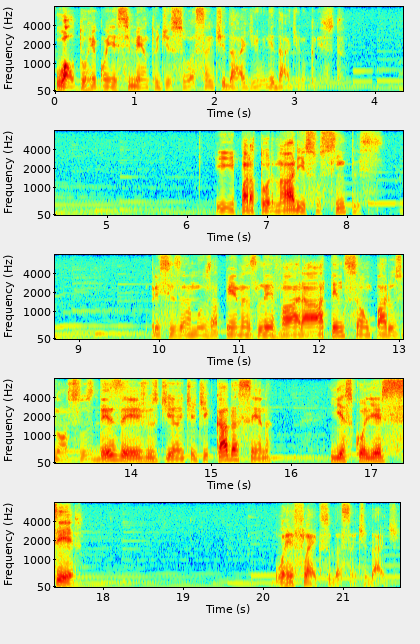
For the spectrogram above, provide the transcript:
O auto-reconhecimento de sua santidade e unidade no Cristo. E para tornar isso simples, Precisamos apenas levar a atenção para os nossos desejos diante de cada cena e escolher ser o reflexo da santidade.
